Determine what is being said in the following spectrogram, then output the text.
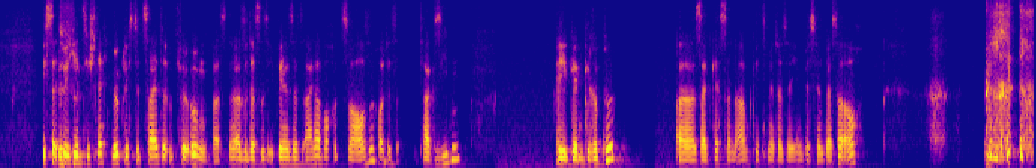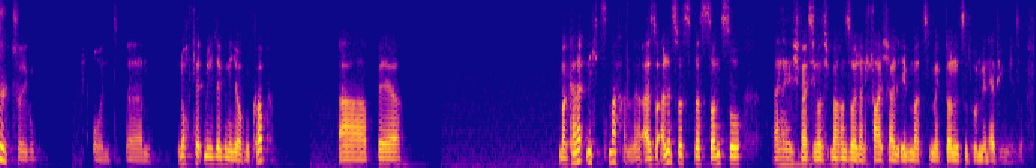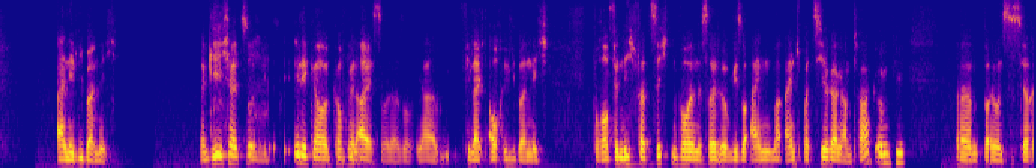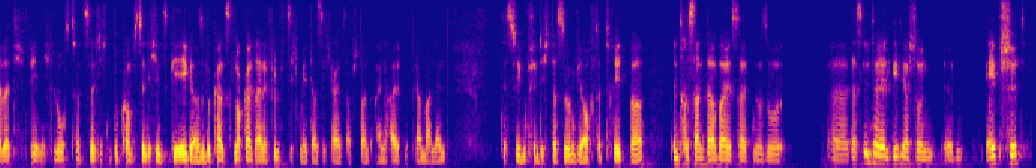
Ist natürlich jetzt die schlechtmöglichste Zeit für irgendwas. Ne? Also das ist, ich bin jetzt seit einer Woche zu Hause. Heute ist Tag sieben wegen Grippe. Äh, seit gestern Abend geht es mir tatsächlich ein bisschen besser auch. Entschuldigung. Und ähm, noch fällt mir die Decke nicht auf den Kopf. Aber man kann halt nichts machen. Ne? Also alles, was, was sonst so, ich weiß nicht, was ich machen soll, dann fahre ich halt eben mal zu McDonalds und hole mir ein Happy Meal. So. Ah, nee, lieber nicht. Dann gehe ich halt zu Mhm. Edeka und kaufe mir ein Eis oder so. Ja, vielleicht auch lieber nicht. Worauf wir nicht verzichten wollen, ist halt irgendwie so ein, ein Spaziergang am Tag irgendwie. Ähm, bei uns ist ja relativ wenig los tatsächlich und du kommst ja nicht ins Gehege. Also du kannst locker deine 50 Meter Sicherheitsabstand einhalten permanent. Deswegen finde ich das irgendwie auch vertretbar. Interessant dabei ist halt nur so, äh, das Internet geht ja schon ähm, Ape-Shit.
